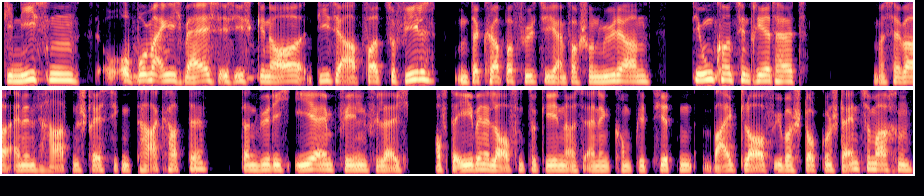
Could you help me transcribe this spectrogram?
genießen, obwohl man eigentlich weiß, es ist genau diese Abfahrt zu viel und der Körper fühlt sich einfach schon müde an. Die Unkonzentriertheit, man selber einen harten, stressigen Tag hatte, dann würde ich eher empfehlen, vielleicht auf der Ebene laufen zu gehen, als einen komplizierten Waldlauf über Stock und Stein zu machen.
